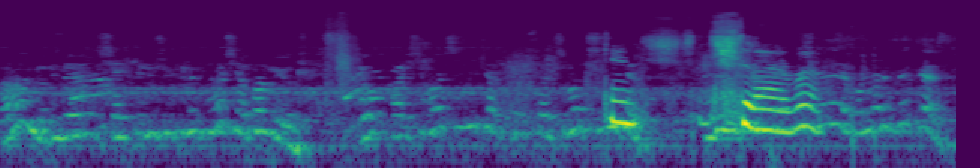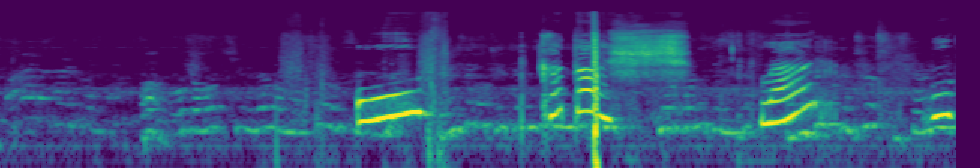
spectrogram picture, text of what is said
Tamam mı? Biz öyle şekilli şükürlü tıraş yapamıyoruz. Yok karşıma çizik yap, yok saçıma çizik yap. Bunları bize ters. Ha, o zaman şimdi ne anlatıyorsun? Oo Temizle bakayım, temizle. Arkadaşlar bu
